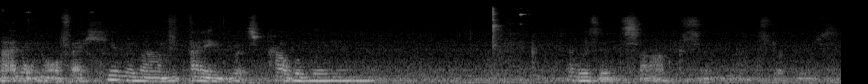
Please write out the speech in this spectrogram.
I don't know if I hit it on, I was probably in, I was in socks and slippers.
